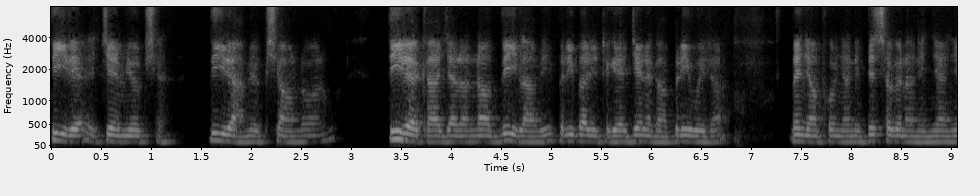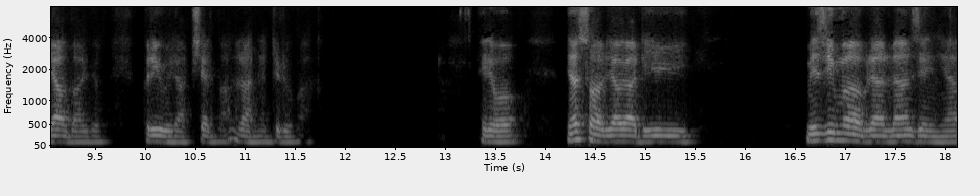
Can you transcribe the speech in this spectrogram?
သိတဲ့အကျင့်မျိုးဖြစ်သိတာမျိုးဖြောင်းလို့သိတဲ့အခါကျတော့တော့သိလာပြီပฏิပတ်တိတကယ်ကျင့်တဲ့ကပရိဝေဒမဉ္ဇဉ်ဖုန်ညာနေပစ္ဆကနာနေညာရသွားပြီပရိဝေဒဖြစ်သွားအဲ့ဒါနဲ့တူတူပါအဲတော့မြတ်စွာဘုရားကဒီမဇ္ဈိမဗရလမ်းစဉ်ညာ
